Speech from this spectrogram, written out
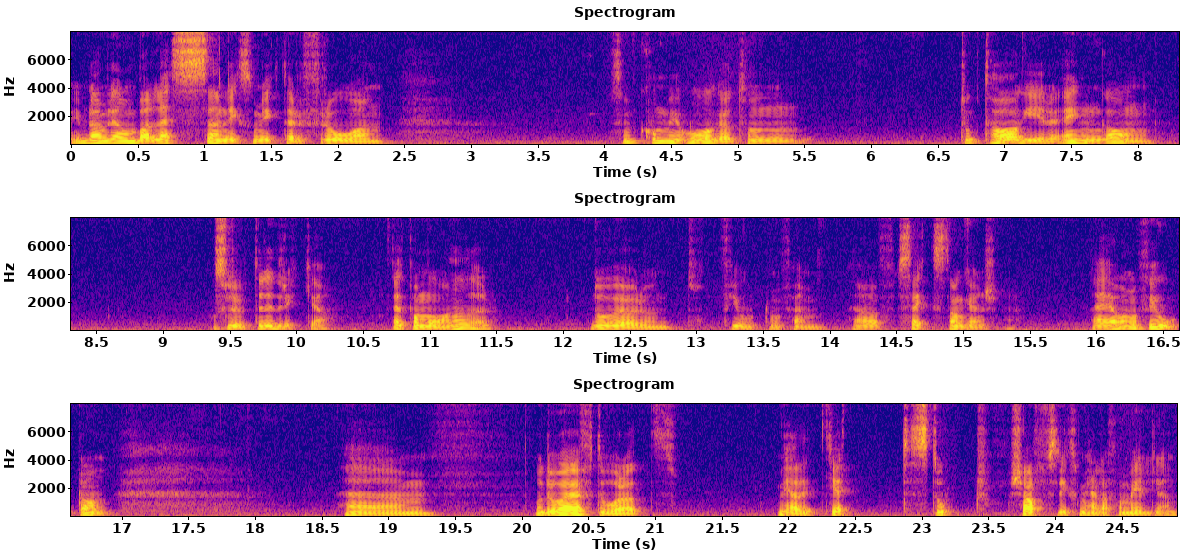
ibland blev hon bara ledsen, liksom gick därifrån. Sen kommer jag ihåg att hon tog tag i det en gång och slutade dricka. Ett par månader. Då var jag runt 14, 15, ja 16 kanske. Nej, jag var nog 14. Um, ehm, och det var efter vårat, vi hade ett jättestort tjafs liksom hela familjen.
